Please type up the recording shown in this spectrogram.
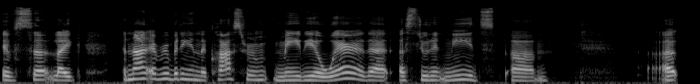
if so, like, not everybody in the classroom may be aware that a student needs um, a,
